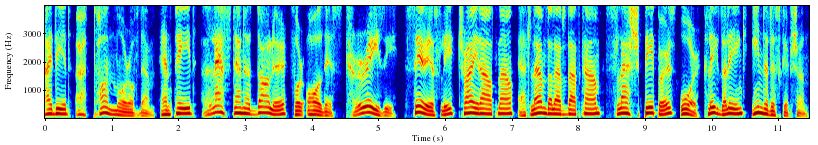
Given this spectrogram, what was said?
I did a ton more of them and paid less than a dollar for all this. Crazy. Seriously, try it out now at lambdalabs.com slash papers or click the link in the description.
